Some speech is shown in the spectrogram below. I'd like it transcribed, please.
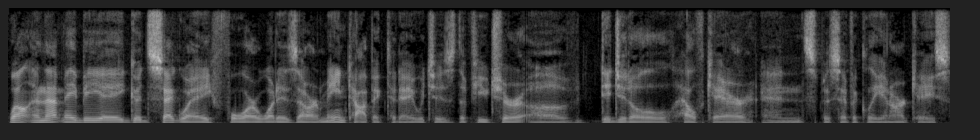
Well, and that may be a good segue for what is our main topic today, which is the future of digital healthcare, and specifically in our case,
